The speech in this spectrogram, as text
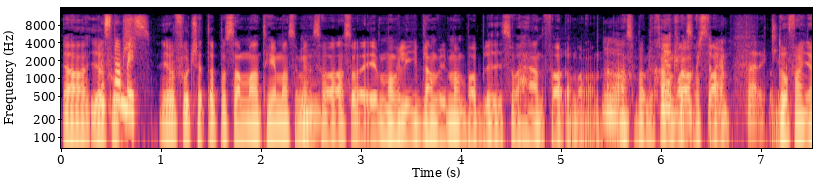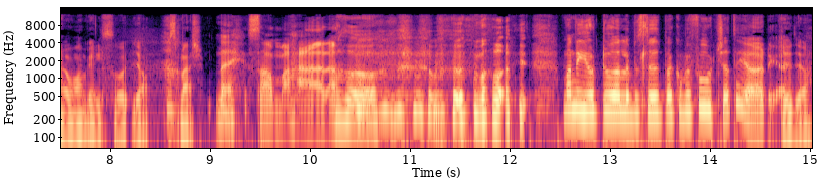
ja, jag, forts- jag vill fortsätta på samma tema som Mm. jag sa. Alltså, man vill, ibland vill man bara bli så hänförd av någon. Mm. Alltså bara bli charmad som fan. Då får han göra vad han vill, så ja, smash. Nej, samma här. Alltså, man, har, man har gjort dåliga beslut, man kommer fortsätta göra det. Gud ja.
